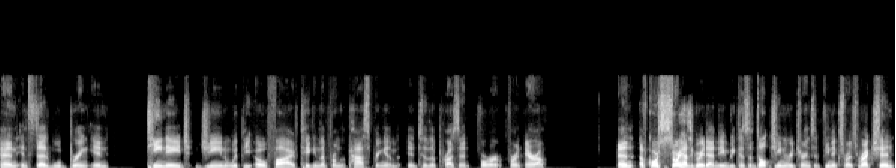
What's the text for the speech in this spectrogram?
and instead will bring in teenage Jean with the O5, taking them from the past, bringing them into the present for, for an era. And of course, the story has a great ending because adult Jean returns in Phoenix Resurrection.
